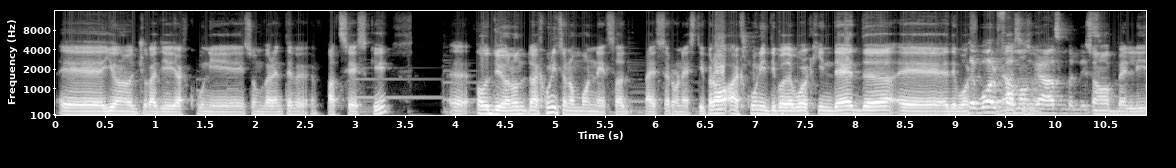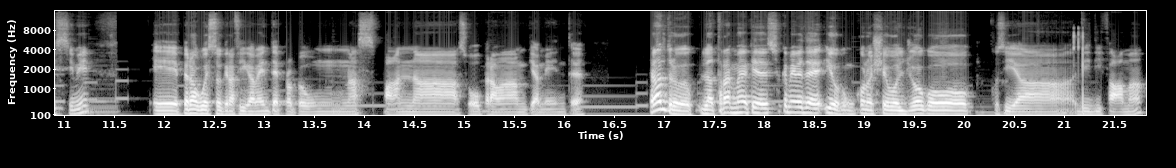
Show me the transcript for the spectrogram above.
eh, io ne ho giocati alcuni, sono veramente pazzeschi. Eh, oddio, non, alcuni sono monnezza, a essere onesti, però alcuni tipo The Walking Dead e The Wolf, The Wolf Among Us sono, sono bellissimi. E, però questo graficamente è proprio una spanna sopra ampiamente. Tra l'altro, la trama che adesso che mi avete. Io conoscevo il gioco così a, di, di, fama.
